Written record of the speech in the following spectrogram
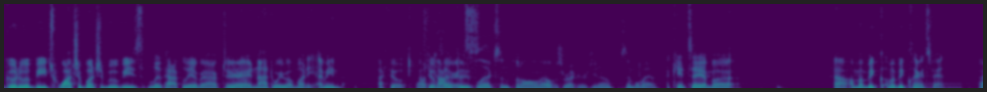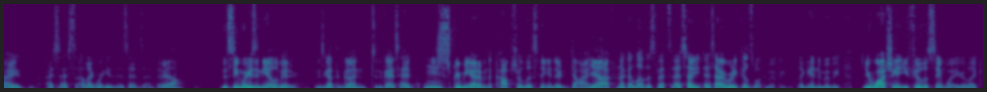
go to a beach, watch a bunch of movies, live happily ever after, Yeah. and not have to worry about money. I mean, I feel I feel kung fu flicks and put on Elvis records. You know, simple man. I can't say I'm a uh, I'm a big I'm a big Clarence fan. I I, I- I like where his his head's at there. Yeah. The scene where he's in the elevator and he's got the gun to the guy's head, and he's screaming at him, and the cops are listening and they're dying Yeah. laughing. Like I love this. That's that's how you, that's how everybody feels about the movie. Like in the movie, you're watching it, you feel the same way. You're like,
